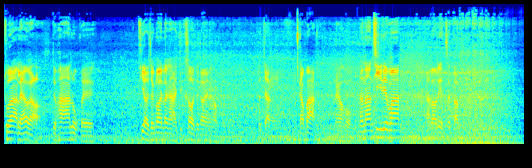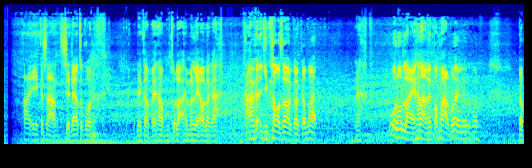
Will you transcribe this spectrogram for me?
ธุระแล้วก็จะพาลูกไป เที่ยวจักหน้อยแล้วก็หากินข้าวจักหน้อยนะครับจะจังกลับบ้านนะครับผมนานๆทีเดียวมาเราเล่นสักก่อนถ่ายเอกสารเสร็จแล้วทุกคนเดี๋ยวกลับไปทำธุระให้มันแล้วแล้วกันหาไปกินข้าวซะก่อนก่อนกลับบ้านนะโอ้รถไหลขนาดนั้นประมาทไม่ได้เลยทุกคนแบบ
